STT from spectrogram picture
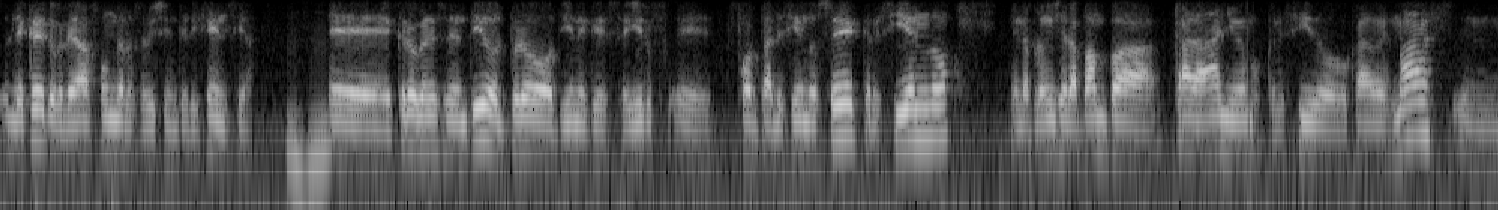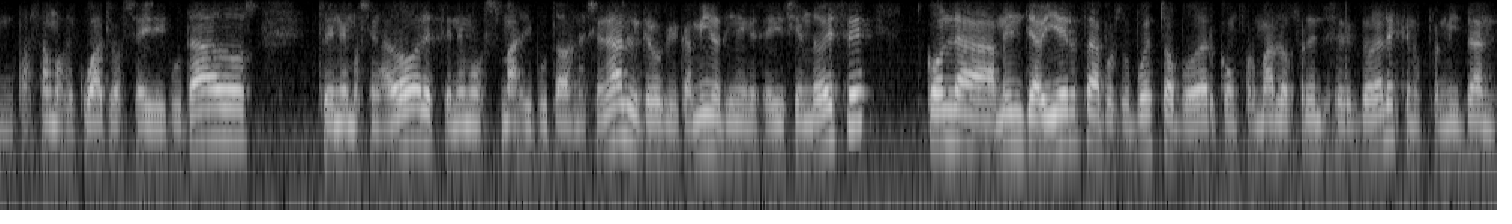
el decreto que le da fondos a los servicios de inteligencia. Eh, creo que en ese sentido el PRO tiene que seguir eh, fortaleciéndose, creciendo, en la provincia de La Pampa cada año hemos crecido cada vez más, pasamos de cuatro a seis diputados, tenemos senadores, tenemos más diputados nacionales, creo que el camino tiene que seguir siendo ese, con la mente abierta, por supuesto, a poder conformar los frentes electorales que nos permitan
